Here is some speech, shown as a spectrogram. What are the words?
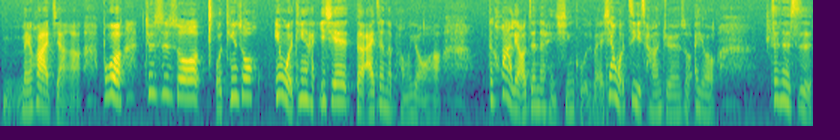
没话讲啊。不过就是说，我听说，因为我听一些得癌症的朋友哈，这个化疗真的很辛苦，对不对？像我自己常常觉得说，哎呦。真的是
